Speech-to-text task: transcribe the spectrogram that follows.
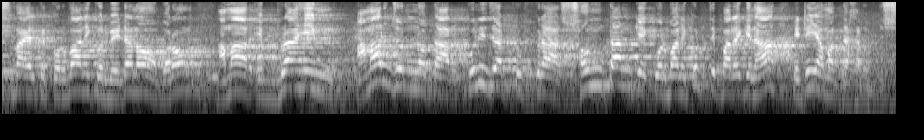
ইসমাইলকে কোরবানি করবে, এটা নয়, বরং আমার ইব্রাহিম আমার জন্য তার কলিজার টুকরা সন্তানকে কোরবানি করতে পারে কিনা, এটাই আমার দেখার উদ্দেশ্য।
